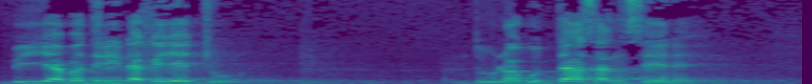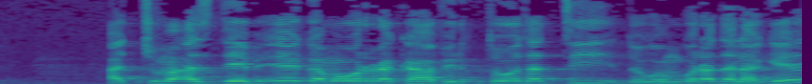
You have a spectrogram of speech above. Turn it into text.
Biyya badrii dhaqe jechuu. Duula guddaa san seene. Achuma as deebi'ee gama warra kaafirtootatti dogongora dalagee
